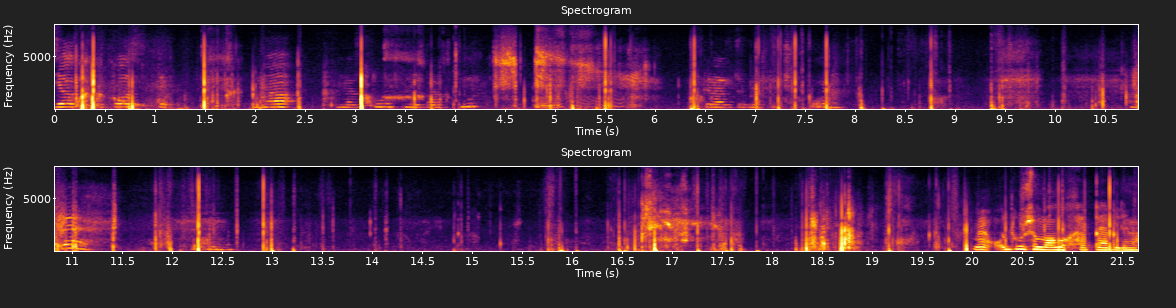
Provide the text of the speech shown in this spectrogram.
Як попасти на наступний паркур. Треба зробити чекпоінт. Де? Дуже мало хп, блін.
